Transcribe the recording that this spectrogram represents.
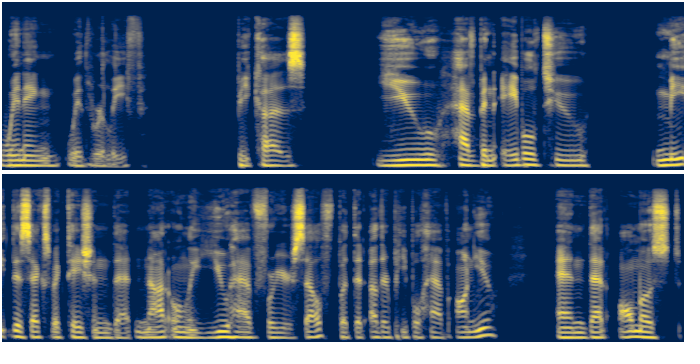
winning with relief because you have been able to meet this expectation that not only you have for yourself but that other people have on you. And that almost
